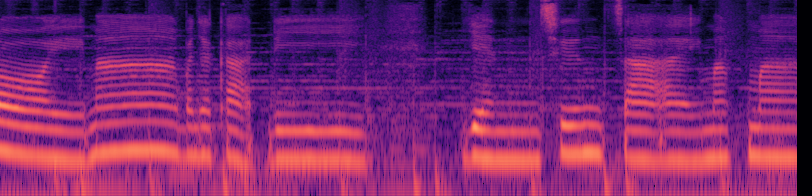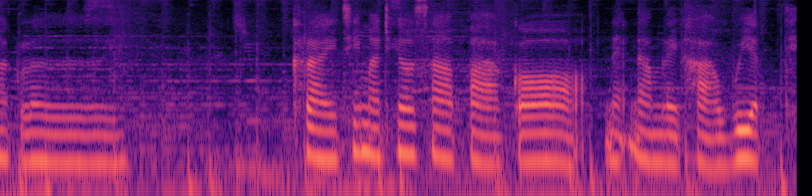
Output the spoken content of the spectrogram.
ร่อยมากบรรยากาศดี เย็นชื่นใจมาก ๆ เลย ใครที่มาเที่ยวซาปาก็แนะนำเลยค่ะเวียดเท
